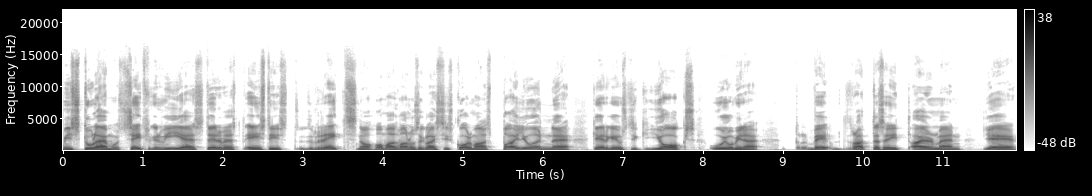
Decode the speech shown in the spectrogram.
mis tulemus, seitsmekümne viies tervest Eestist, rets, noh, omas vanuseklassis kolmas, palju õnne, kergejõustik, jooks, ujumine, rattasõit, Ironman, yeah,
